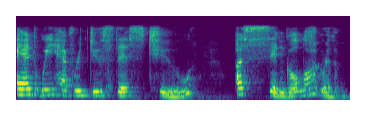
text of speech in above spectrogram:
And we have reduced this to a single logarithm.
